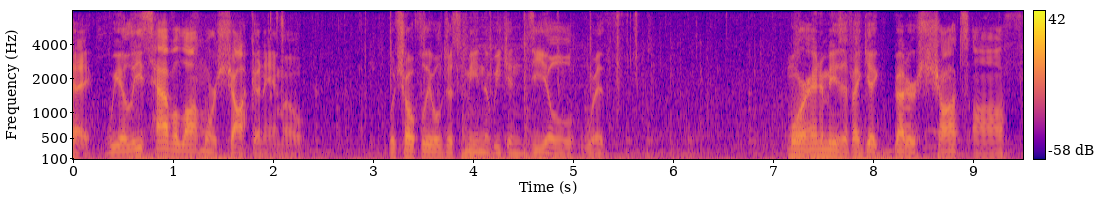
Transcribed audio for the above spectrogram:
Okay, we at least have a lot more shotgun ammo. Which hopefully will just mean that we can deal with more enemies if I get better shots off.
